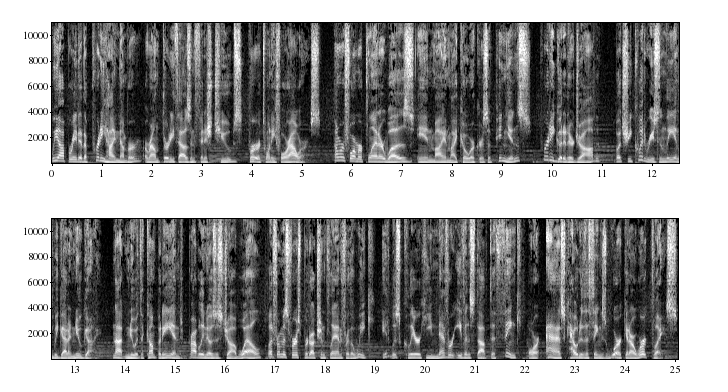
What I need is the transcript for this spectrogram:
We operate at a pretty high number, around 30,000 finished tubes per 24 hours. Our former planner was, in my and my coworkers' opinions, pretty good at her job, but she quit recently and we got a new guy. Not new at the company and probably knows his job well, but from his first production plan for the week, it was clear he never even stopped to think or ask how do the things work at our workplace.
